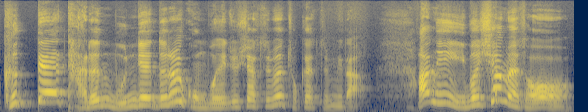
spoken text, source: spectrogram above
그때 다른 문제들을 공부해 주셨으면 좋겠습니다. 아니 이번 시험에서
